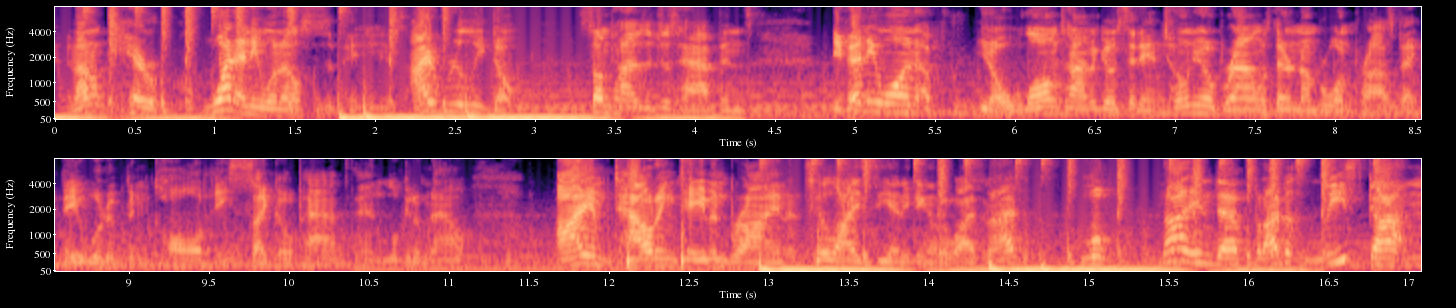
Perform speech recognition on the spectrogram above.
and I don't care what anyone else's opinion is, I really don't. Sometimes it just happens. If anyone, you know, a long time ago said Antonio Brown was their number one prospect, they would have been called a psychopath. And look at him now. I am touting Taven Bryan until I see anything otherwise. And I've looked, not in depth, but I've at least gotten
